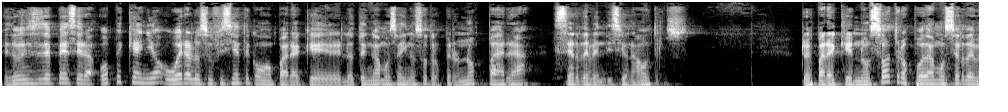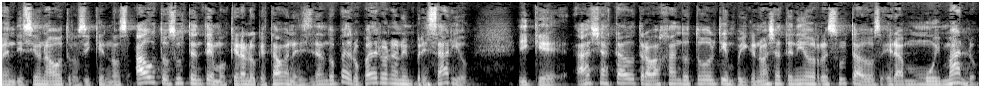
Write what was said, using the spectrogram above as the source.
Entonces ese pez era o pequeño o era lo suficiente como para que lo tengamos ahí nosotros, pero no para ser de bendición a otros. Entonces, para que nosotros podamos ser de bendición a otros y que nos autosustentemos, que era lo que estaba necesitando Pedro. Pedro era un empresario y que haya estado trabajando todo el tiempo y que no haya tenido resultados era muy malo.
